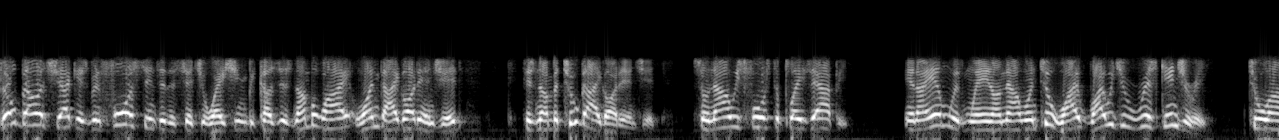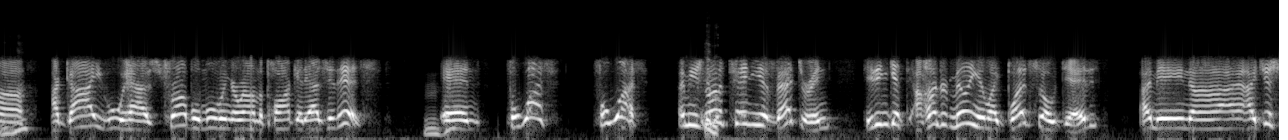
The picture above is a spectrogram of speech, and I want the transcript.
Bill Belichick has been forced into the situation because his number one one guy got injured, his number two guy got injured, so now he's forced to play Zappe. And I am with Wayne on that one too. Why why would you risk injury to uh, Mm-hmm. a guy who has trouble moving around the pocket as it is? And for what? For what? I mean, he's not a ten-year veteran. He didn't get a hundred million like Bledsoe did. I mean, uh, I just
